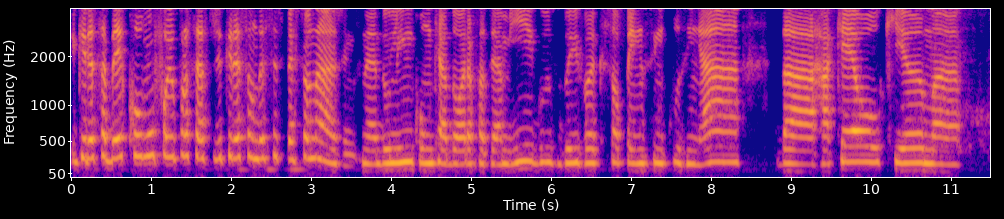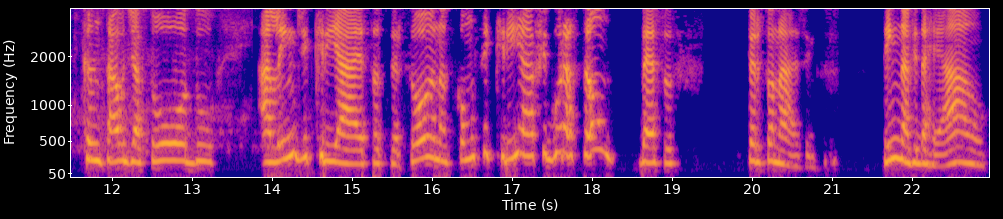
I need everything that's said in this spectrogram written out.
e queria saber como foi o processo de criação desses personagens, né? Do Lincoln que adora fazer amigos, do Ivan que só pensa em cozinhar, da Raquel que ama cantar o dia todo. Além de criar essas personas, como se cria a figuração dessas personagens? Tem na vida real?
